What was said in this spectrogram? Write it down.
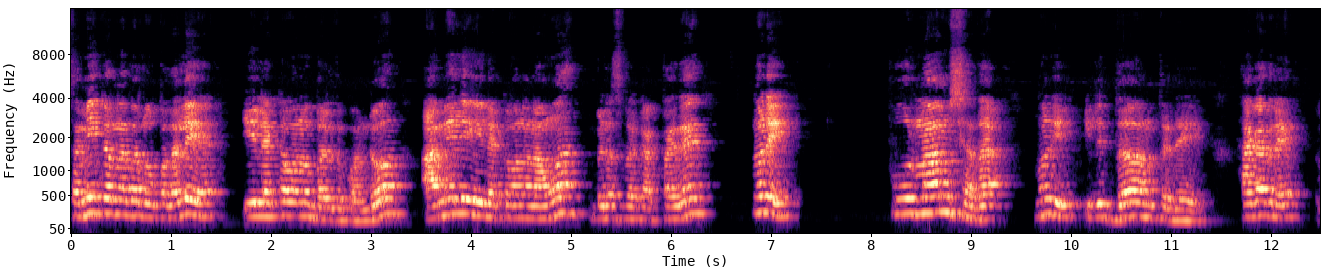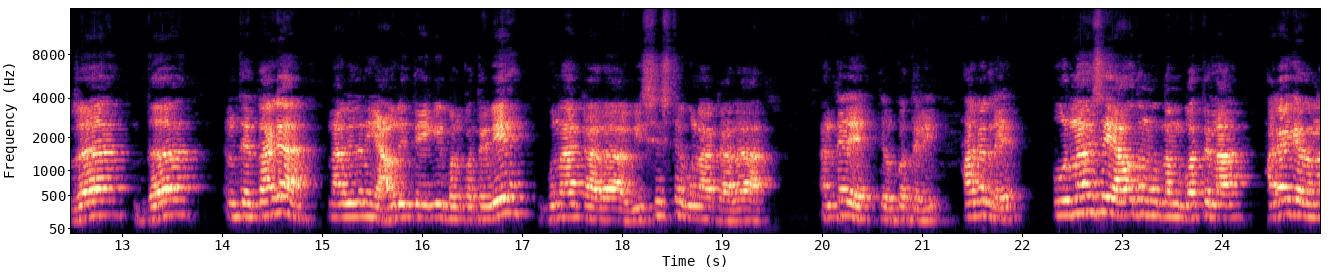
ಸಮೀಕರಣದ ರೂಪದಲ್ಲಿ ಈ ಲೆಕ್ಕವನ್ನು ಬರೆದುಕೊಂಡು ಆಮೇಲೆ ಈ ಲೆಕ್ಕವನ್ನು ನಾವು ಬಿಡಿಸ್ಬೇಕಾಗ್ತಾ ಇದೆ. ನೋಡಿ, ಪೂರ್ಣಾಂಶದ, ನೋಡಿ, ಇಲ್ಲಿ ದ ಅಂತ ಇದೆ ಹಾಗಾದ್ರೆ ರ, ದ ಅಂತ ಇದ್ದಾಗ ನಾವು ಇದನ್ನ ಯಾವ ರೀತಿಯಾಗಿ ಬರ್ಕೋತೇವಿ ಗುಣಾಕಾರ, ವಿಶಿಷ್ಟ ಗುಣಾಕಾರ ಅಂತೇಳಿ ತಿಳ್ಕೊತೇವಿ. ಹಾಗಾದ್ರೆ ಪೂರ್ಣಾಂಶ ಯಾವ್ದು ಅನ್ನೋದು ನಮ್ಗೆ ಗೊತ್ತಿಲ್ಲ. ಹಾಗಾಗಿ ಅದನ್ನ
